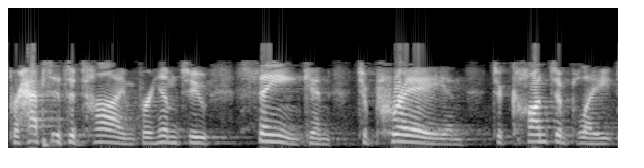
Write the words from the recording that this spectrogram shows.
Perhaps it's a time for him to think and to pray and to contemplate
